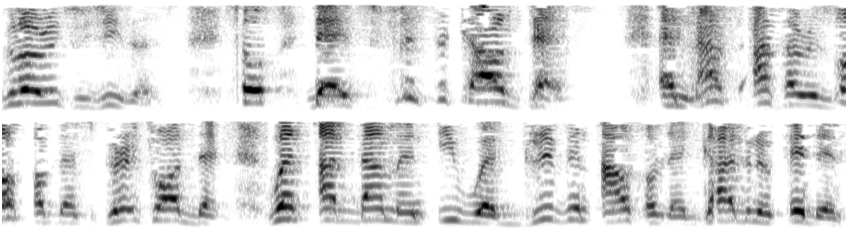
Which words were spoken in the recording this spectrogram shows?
Glory to Jesus. So there's physical death. And that's as a result of the spiritual death. When Adam and Eve were driven out of the Garden of Eden,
